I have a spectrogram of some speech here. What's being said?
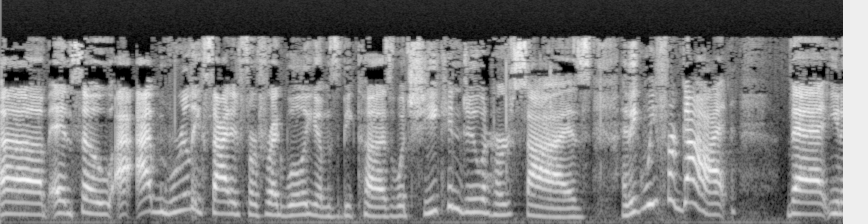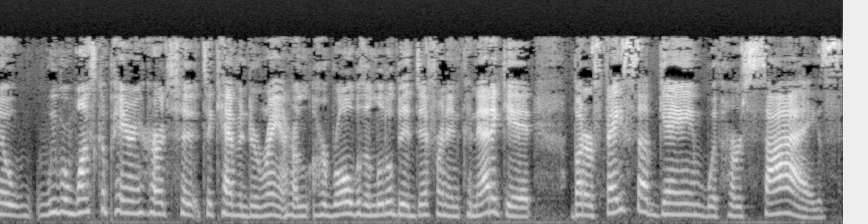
Um, and so I, I'm really excited for Fred Williams because what she can do at her size, I think we forgot that, you know, we were once comparing her to, to Kevin Durant. Her, her role was a little bit different in Connecticut, but her face up game with her size,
